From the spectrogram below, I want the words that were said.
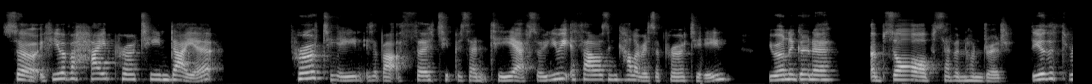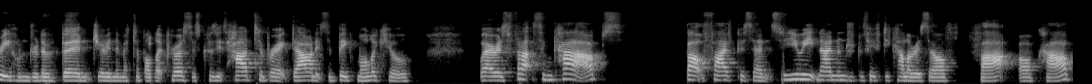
So if you have a high protein diet, protein is about a 30% TEF. So you eat a thousand calories of protein, you're only going to absorb 700. The other 300 are burnt during the metabolic process because it's hard to break down. It's a big molecule. Whereas fats and carbs, about 5%. So you eat 950 calories of fat or carb,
